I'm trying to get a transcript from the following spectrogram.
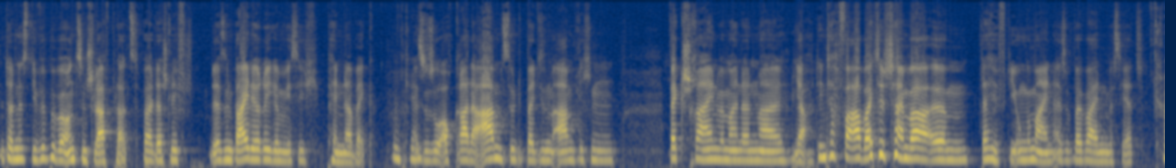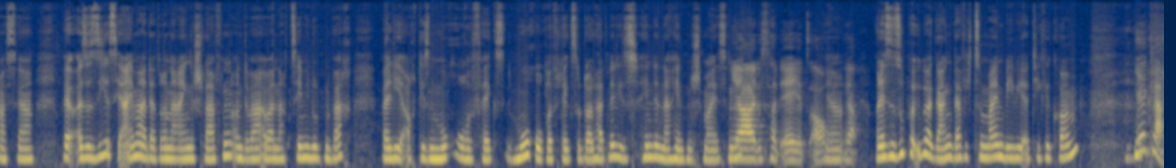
Dann ist die Wippe bei uns ein Schlafplatz, weil da schläft, da sind beide regelmäßig Pender weg. Okay. Also so auch gerade abends, so bei diesem abendlichen wegschreien, wenn man dann mal ja den Tag verarbeitet. Scheinbar, ähm, da hilft die ungemein. Also bei beiden bis jetzt. Krass, ja. Also sie ist ja einmal da drin eingeschlafen und war aber nach zehn Minuten wach, weil die auch diesen Moro-Reflex, Moro-Reflex so doll hat, ne? Dieses Hände nach hinten schmeißen. Ja, das hat er jetzt auch. Ja. ja. Und das ist ein super Übergang. Darf ich zu meinem Babyartikel kommen? Ja, klar.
